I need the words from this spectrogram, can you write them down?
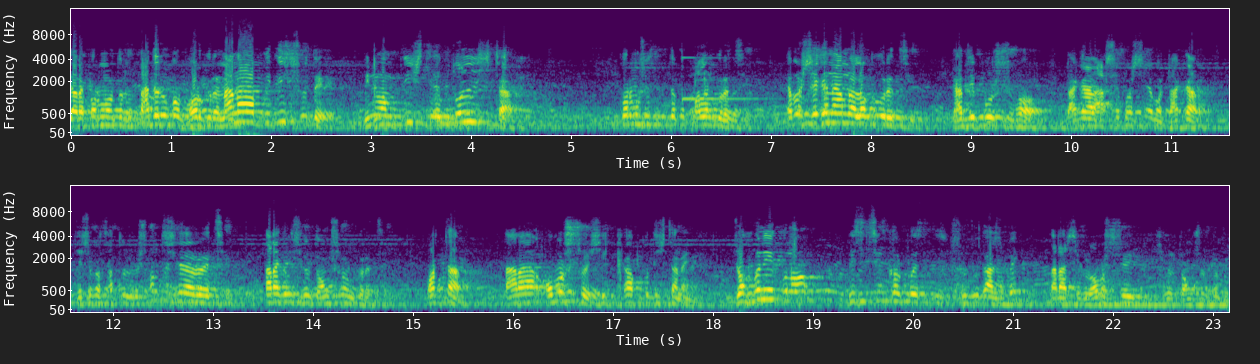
যারা কর্মরত রয়েছে তাদের উপর ভর করে নানাবিধ ইস্যুতে মিনিমাম ত্রিশ থেকে চল্লিশটা কর্মসূচি পালন করেছে। এবার সেখানে আমরা লক্ষ্য করেছি, গাজীপুর সহ ঢাকার আশেপাশে এবং ঢাকার যে সকল ছাত্রলীগের সন্ত্রাসীরা রয়েছে, তারা কিন্তু সেগুলোতে অংশগ্রহণ করেছে। অর্থাৎ তারা অবশ্যই শিক্ষা প্রতিষ্ঠানে যখনই কোনো বিশৃঙ্খল পরিস্থিতির সুযোগ আসবে তারা সেগুলো অবশ্যই সেগুলো ধ্বংস করবে।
